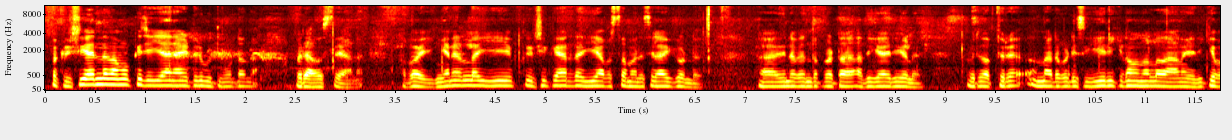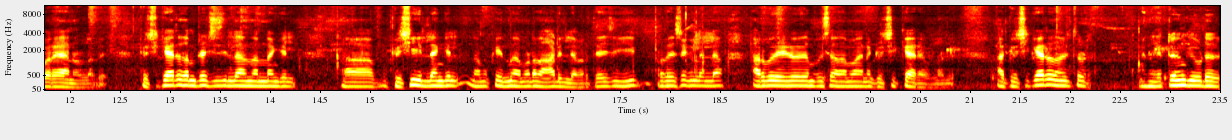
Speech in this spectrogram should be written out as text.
ഇപ്പോൾ കൃഷി തന്നെ നമുക്ക് ചെയ്യാനായിട്ടൊരു ബുദ്ധിമുട്ടുന്ന ഒരവസ്ഥയാണ്. അപ്പോൾ ഇങ്ങനെയുള്ള ഈ കൃഷിക്കാരുടെ ഈ അവസ്ഥ മനസ്സിലാക്കിക്കൊണ്ട് ഇതിന്റെ ബന്ധപ്പെട്ട അധികാരികൾ ഒരു തത്വര നടപടി സ്വീകരിക്കണമെന്നുള്ളതാണ് എനിക്ക് പറയാനുള്ളത്. കൃഷിക്കാരെ സംരക്ഷിച്ചില്ല എന്നുണ്ടെങ്കിൽ കൃഷിയില്ലെങ്കിൽ നമുക്ക് ഇന്ന് നമ്മുടെ നാടില്ല. പ്രത്യേകിച്ച് ഈ പ്രദേശങ്ങളിലെല്ലാം അറുപത് എഴുപത് എൺപത് ശതമാനം കൃഷിക്കാരാണ് ഉള്ളത്. ആ കൃഷിക്കാരെ സംബന്ധിച്ചിടത്തോളം ഏറ്റവും കൂടുതൽ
